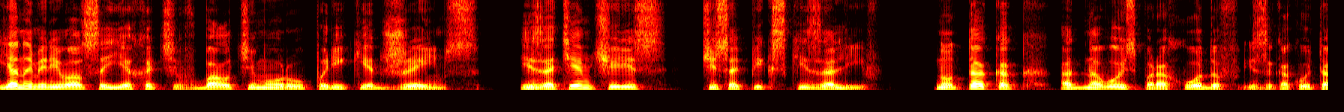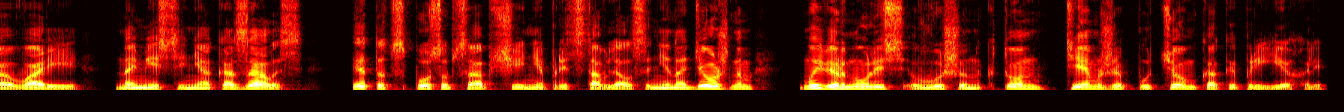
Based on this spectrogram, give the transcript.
я намеревался ехать в Балтимору по реке Джеймс и затем через Чесопикский залив. Но так как одного из пароходов из-за какой-то аварии на месте не оказалось, этот способ сообщения представлялся ненадежным, мы вернулись в Вашингтон тем же путем, как и приехали.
